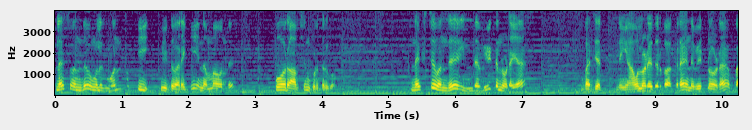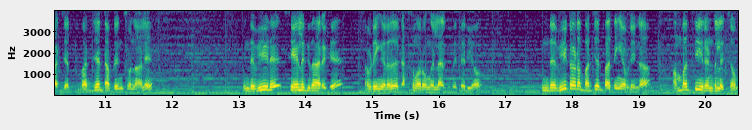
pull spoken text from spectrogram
ப்ளஸ் வந்து உங்களுக்கு ஒன் ஃபிஃப்டி ஃபீட் வரைக்கும் நம்ம வந்து போர் ஆப்ஷன் கொடுத்துருக்கோம். நெக்ஸ்ட்டு வந்து இந்த வீட்டினுடைய பட்ஜெட் நீங்கள் அவளோட எதிர்பார்க்குற இந்த வீட்டினோட பட்ஜெட் பட்ஜெட் அப்படின்னு சொன்னாலே இந்த வீடு சேலுக்கு தான் இருக்குது அப்படிங்கிறது கஸ்டமர் உங்கள் எல்லாருக்குமே தெரியும். இந்த வீட்டோட பட்ஜெட் பார்த்தீங்க அப்படின்னா ஐம்பத்தி ரெண்டு லட்சம்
